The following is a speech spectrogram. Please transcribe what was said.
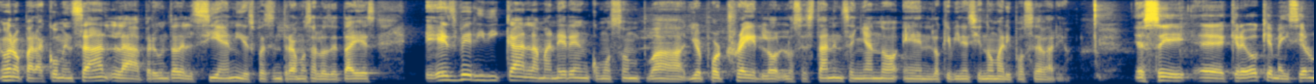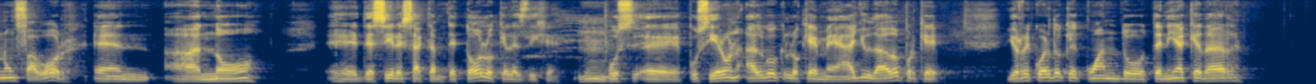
Bueno, para comenzar la pregunta del 100 y después entramos a los detalles, ¿es verídica la manera en cómo son uh, your portrait, los están enseñando en lo que viene siendo Mariposa de Barrio? Eh, sí, eh, creo que me hicieron un favor en uh, no eh, decir exactamente todo lo que les dije. Mm. pusieron algo lo que me ha ayudado porque yo recuerdo que cuando tenía que dar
